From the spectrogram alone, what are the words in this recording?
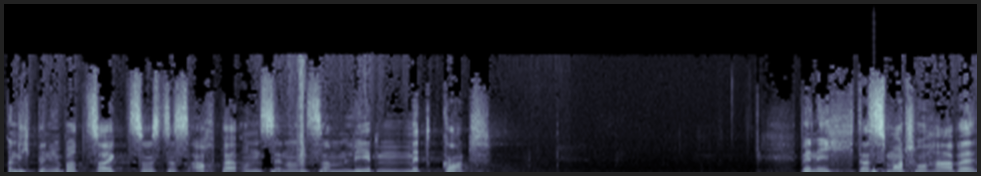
Und ich bin überzeugt, so ist es auch bei uns in unserem Leben mit Gott. Wenn ich das Motto habe,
